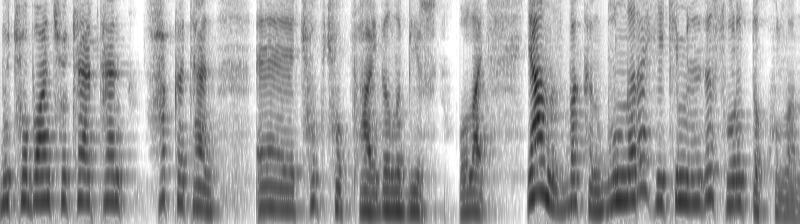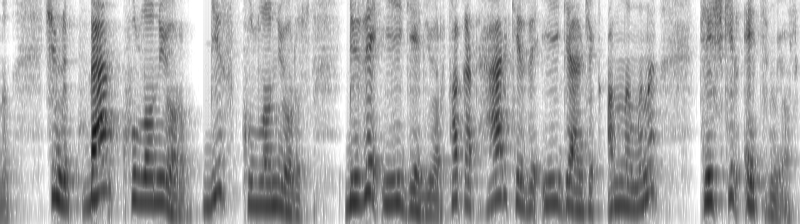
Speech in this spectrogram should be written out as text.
bu çoban çökerten hakikaten e, çok çok faydalı bir olay. Yalnız bakın bunları hekiminize sorup da kullanın. Şimdi ben kullanıyorum. Biz kullanıyoruz. Bize iyi geliyor. Fakat herkese iyi gelecek anlamını teşkil etmiyor.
